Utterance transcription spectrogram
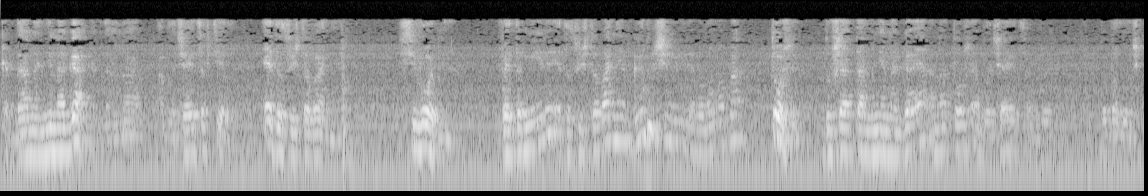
когда она не нога, когда она облачается в тело. Это существование сегодня в этом мире, это существование в грядущем мире, в Аламаба, тоже душа там не ногая, она тоже облачается в, в оболочку,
